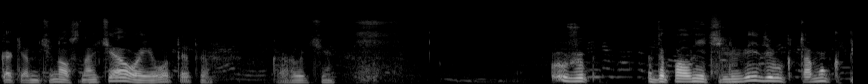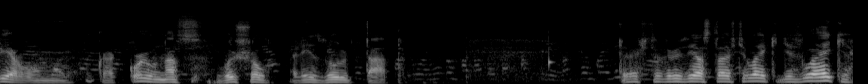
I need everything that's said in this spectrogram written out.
как я начинал сначала, и вот это, короче, уже дополнительным видео к тому, к первому, какой у нас вышел результат. Так что, друзья, ставьте лайки, дизлайки,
